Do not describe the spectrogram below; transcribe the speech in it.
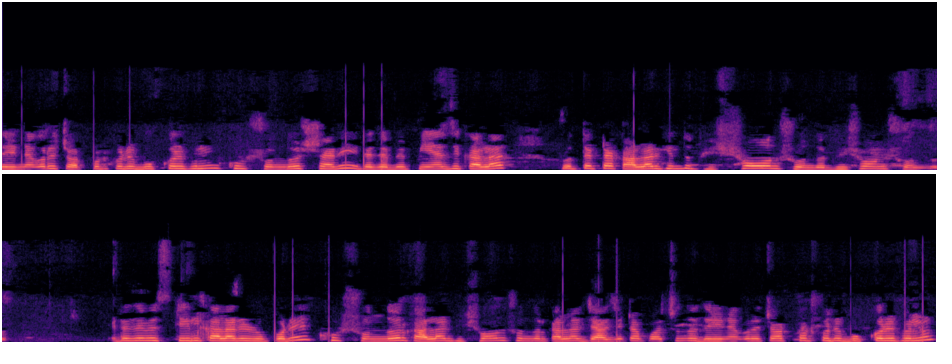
দেরি না করে চটপট করে বুক করে ফেলুন, খুব সুন্দর শাড়ি। এটা যাবে পেঁয়াজি কালার প্রত্যেকটা কালার কিন্তু ভীষণ সুন্দর ভীষণ সুন্দর। এটা যাবে স্টিল কালারের উপরে, খুব সুন্দর কালার ভীষণ সুন্দর কালার যার যেটা পছন্দ, দেরি না করে চটপট করে বুক করে ফেলুন।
